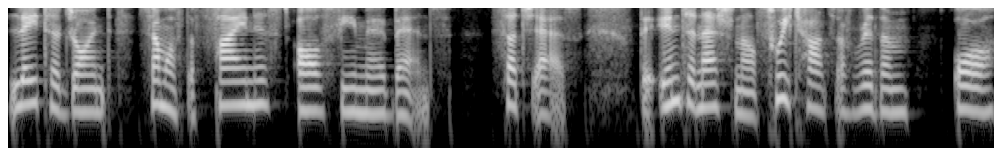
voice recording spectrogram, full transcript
later joined some of the finest all female bands, such as the International Sweethearts of Rhythm or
